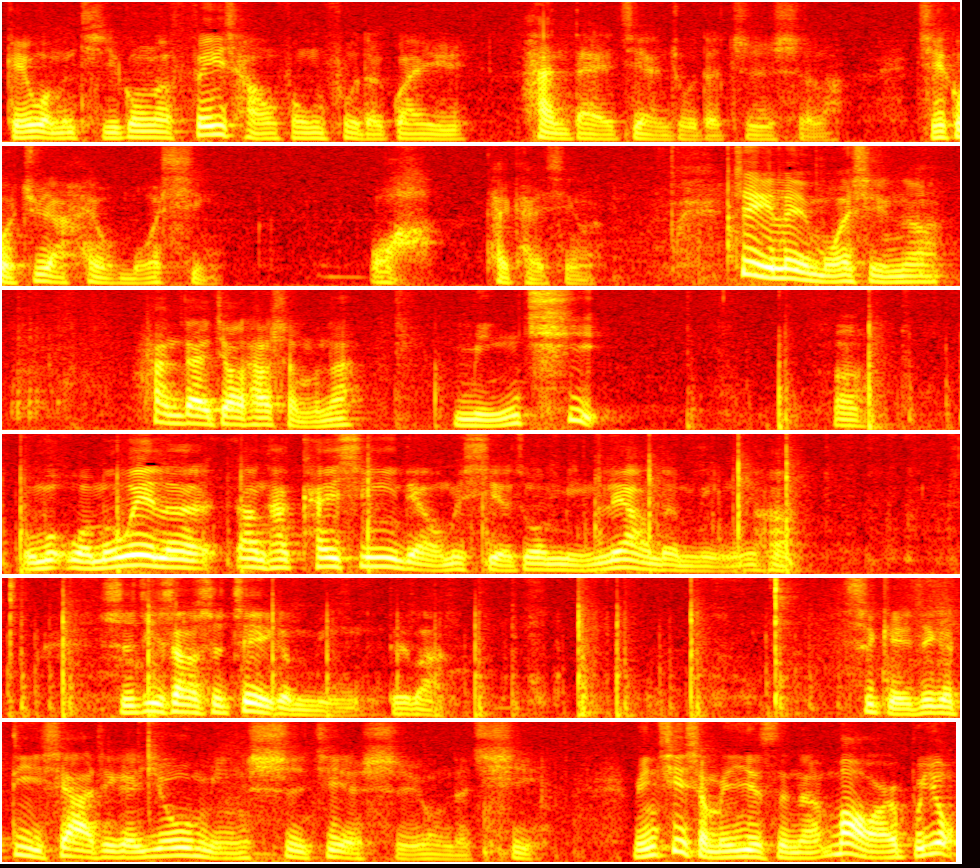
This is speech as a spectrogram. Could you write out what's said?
给我们提供了非常丰富的关于。汉代建筑的知识了，结果居然还有模型，哇，太开心了！这一类模型呢，汉代叫它什么呢？明器啊。我们我们为了让他开心一点，我们写作明亮的明哈，实际上是这个明，对吧？是给这个地下这个幽冥世界使用的器。明器什么意思呢？冒而不用。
